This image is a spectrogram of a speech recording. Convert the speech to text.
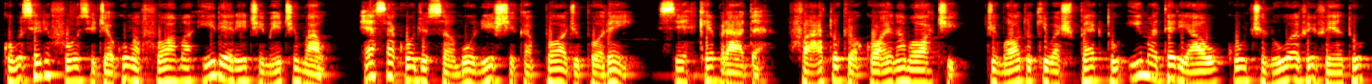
como se ele fosse de alguma forma inerentemente mau. Essa condição monística pode, porém, ser quebrada, fato que ocorre na morte, de modo que o aspecto imaterial continua vivendo,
